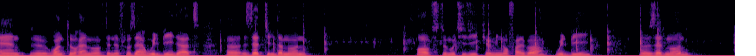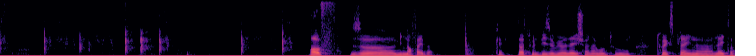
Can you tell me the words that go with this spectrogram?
And uh, one theorem of the Denef-Loeser will be that uh, Z tilde mon of the motivic uh, Milnor fiber will be uh, Z mon of the Milnor fiber. Okay, that will be the realization I want to to explain uh, later.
